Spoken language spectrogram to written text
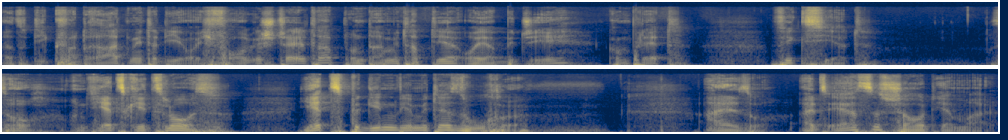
also die Quadratmeter, die ihr euch vorgestellt habt, und damit habt ihr euer Budget komplett fixiert. So, und jetzt geht's los. Jetzt beginnen wir mit der Suche. Also, als erstes schaut ihr mal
